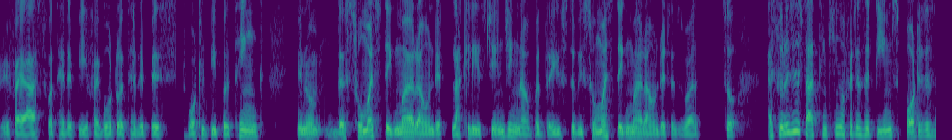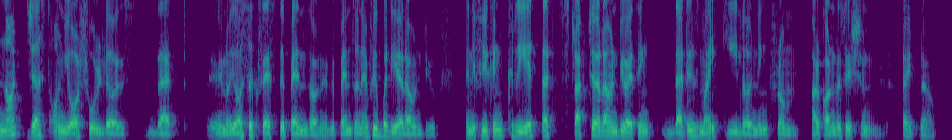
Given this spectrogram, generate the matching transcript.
if i ask for therapy if i go to a therapist what will people think you know there's so much stigma around it. Luckily it's changing now but there used to be so much stigma around it as well. So as soon as you start thinking of it as a team sport it is not just on your shoulders that you know your success depends on. It depends on everybody around you. And if you can create that structure around you i think that is my key learning from our conversation right now.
